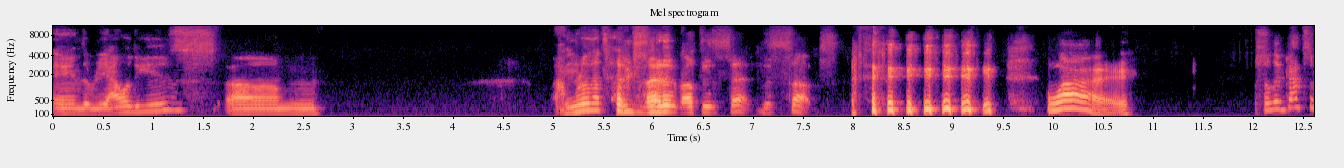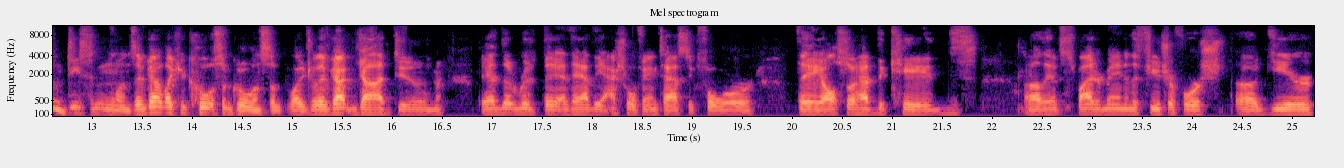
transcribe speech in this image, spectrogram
And the reality is, um, I'm really not that excited about this set. This sucks. Why? So they've got some decent ones. They've got like a cool, some cool ones. Some like they've got God Doom. They had the they they have the actual Fantastic Four. They also have the kids. Uh, they have Spider Man in the Future Force uh, gear,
